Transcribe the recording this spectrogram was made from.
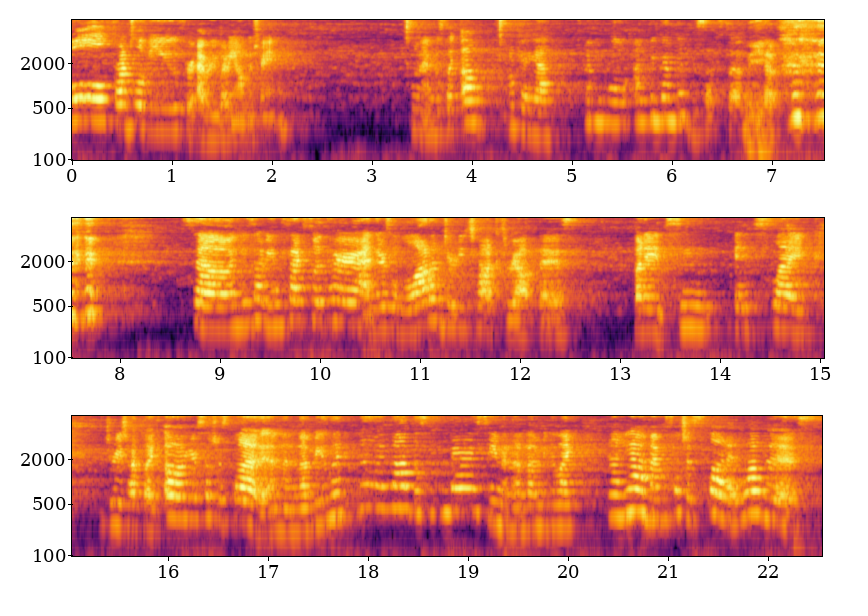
Full frontal view for everybody on the train. And I'm just like, oh, okay, yeah. I think, well, I think I'm good with this episode. Yeah. so he's having sex with her, and there's a lot of dirty talk throughout this, but it's it's like dirty talk like, oh, you're such a slut, and then them being like, no, I'm. This is embarrassing, and then them being like, I am. I'm such a slut. I love this.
